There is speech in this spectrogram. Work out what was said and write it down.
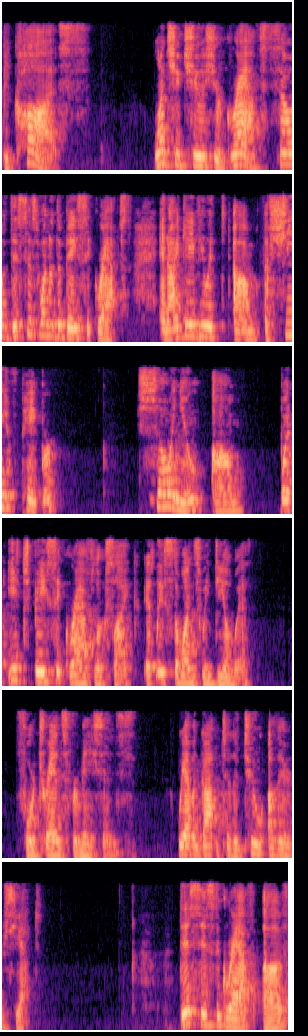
Because once you choose your graphs, so this is one of the basic graphs. And I gave you a, um, a sheet of paper showing you um, what each basic graph looks like, at least the ones we deal with for transformations. We haven't gotten to the two others yet. This is the graph of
